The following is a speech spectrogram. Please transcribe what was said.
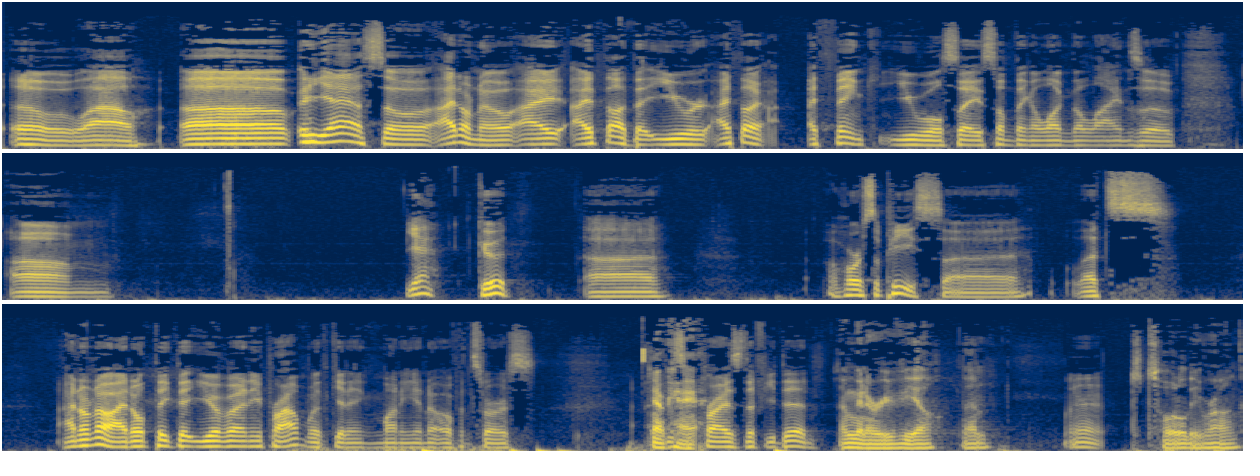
oh wow. Uh, yeah. So I don't know. I I thought that you were. I thought. I think you will say something along the lines of, um, yeah, good. Uh, a horse apiece. Uh, let's. I don't know. I don't think that you have any problem with getting money into open source. I'd be surprised if you did. I'm going to reveal then. All right. It's totally wrong.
